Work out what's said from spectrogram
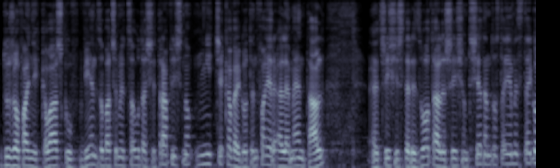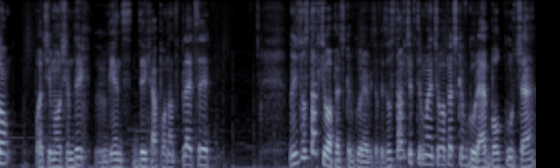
Dużo fajnych kałaszków, więc zobaczymy co uda się trafić. No nic ciekawego, ten Fire Elemental e, 34 zł, ale 67 dostajemy z tego. Płacimy 8 dych, więc dycha ponad plecy. No i zostawcie łapeczkę w górę, widzowie. Zostawcie w tym momencie łapeczkę w górę, bo kurczę,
